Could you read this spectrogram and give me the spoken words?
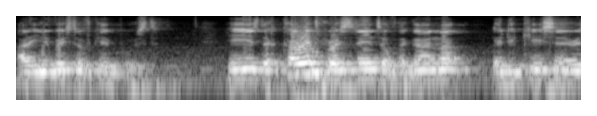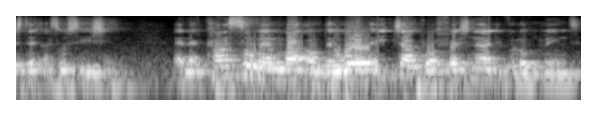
at the University of Cape Coast. He is the current president of the Ghana Education Research Association and a council member of the World Teacher Professional Development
